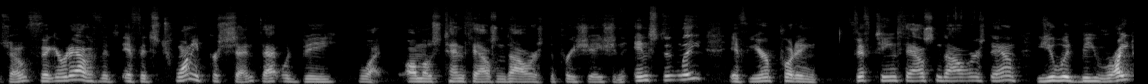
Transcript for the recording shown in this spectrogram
So figure it out. If it's if it's twenty percent, that would be what almost ten thousand dollars depreciation instantly. If you're putting fifteen thousand dollars down, you would be right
